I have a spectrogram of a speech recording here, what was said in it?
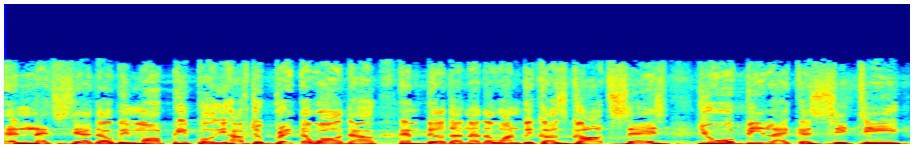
And next year there'll be more people. You have to break the wall down and build another one because God says you will be like a city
